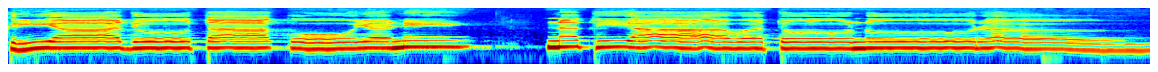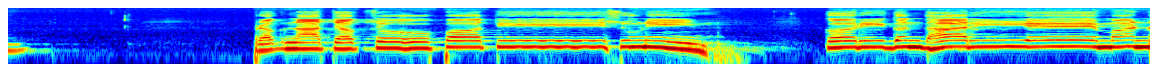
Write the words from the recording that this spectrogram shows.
ક્રિયા જોતા કોયની નથી આવતો નોર. પ્રજ્ઞાચક્ષુપતિ સુણી કરી ગંધારીએ મન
